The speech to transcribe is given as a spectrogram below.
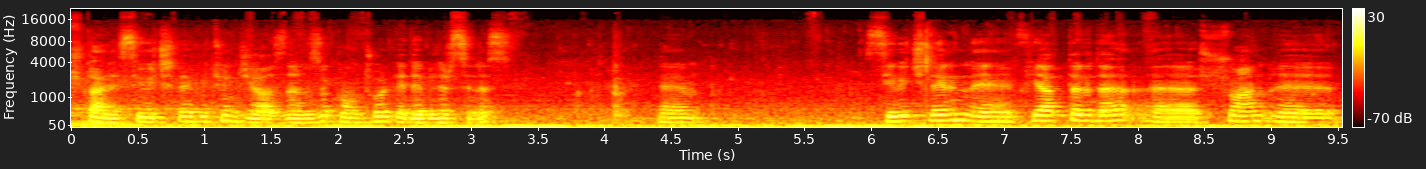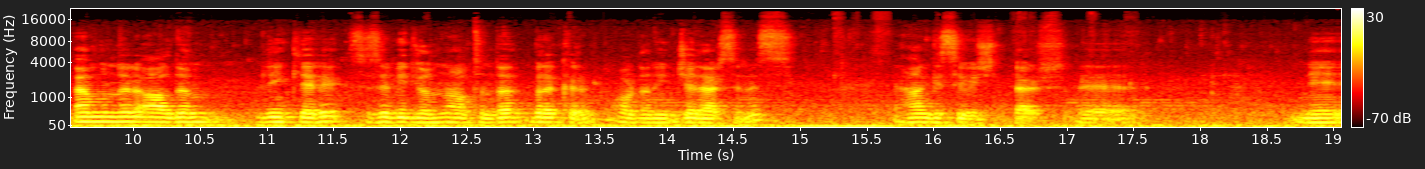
üç tane switch ile bütün cihazlarınızı kontrol edebilirsiniz. E, switchlerin e, fiyatları da e, şu an e, ben bunları aldığım linkleri size videonun altında bırakırım. Oradan incelersiniz. Hangi switchler e, ne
